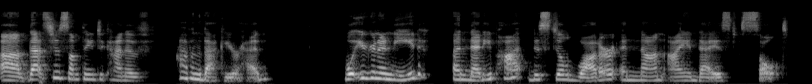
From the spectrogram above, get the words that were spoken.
um, that's just something to kind of have in the back of your head. What you're going to need a neti pot, distilled water, and non iodized salt.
